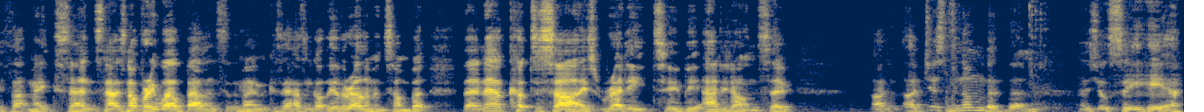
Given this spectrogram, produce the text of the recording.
if that makes sense. Now, it's not very well balanced at the moment because it hasn't got the other elements on, but they're now cut to size, ready to be added on. So I've, I've just numbered them, as you'll see here,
